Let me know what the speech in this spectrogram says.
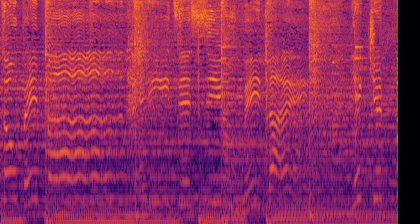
都比不起这宵美丽，亦绝不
